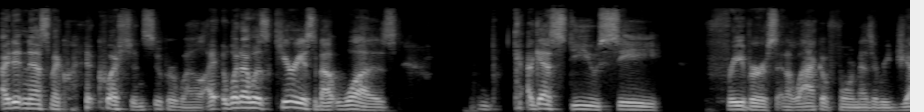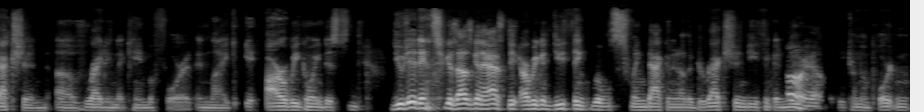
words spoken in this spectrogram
I didn't ask my question super well. I, what I was curious about was, I guess, do you see free verse and a lack of form as a rejection of writing that came before it? And like, are we going to? You did answer because I was going to ask. Are we going? Do you think we'll swing back in another direction? Do you think a new oh, yeah. will become important?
